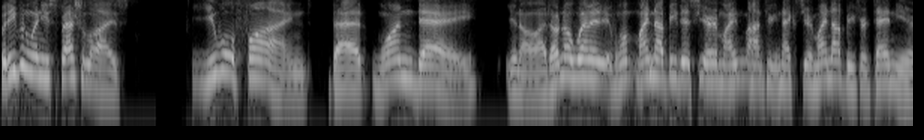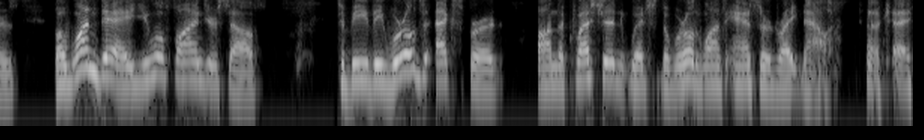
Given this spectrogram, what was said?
but even when you specialize, you will find that one day, you know, I don't know when it, it might not be this year, it might not be next year, it might not be for 10 years, but one day you will find yourself to be the world's expert on the question which the world wants answered right now. okay,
